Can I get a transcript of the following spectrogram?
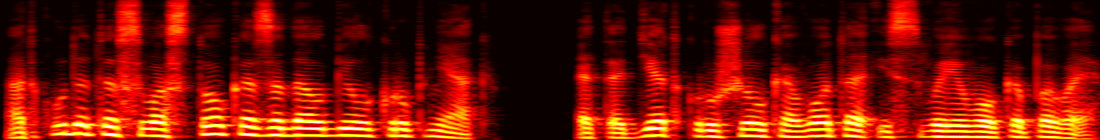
Откуда-то с востока задолбил крупняк. Это дед крушил кого-то из своего КПВ.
